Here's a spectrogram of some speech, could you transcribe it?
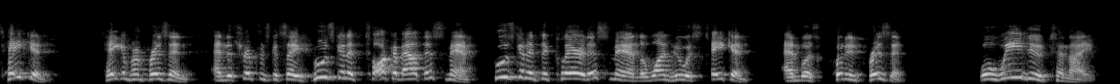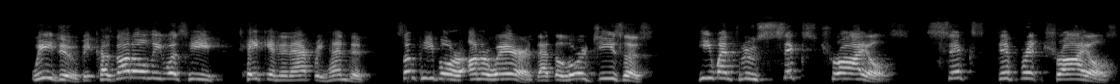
taken taken from prison. And the scriptures could say, Who's going to talk about this man? Who's going to declare this man the one who was taken and was put in prison? Well, we do tonight. We do, because not only was he taken and apprehended, some people are unaware that the Lord Jesus, he went through six trials, six different trials.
